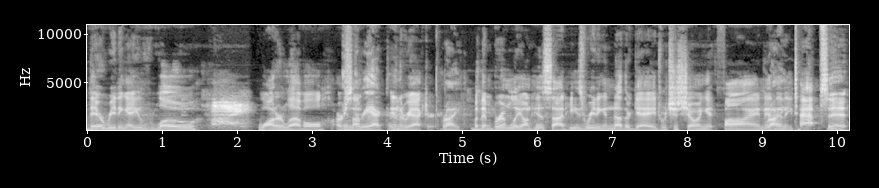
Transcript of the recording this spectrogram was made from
they're reading a low water level or In the something reactor. in the reactor. Right. But then Brimley on his side, he's reading another gauge which is showing it fine, and then he taps it,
